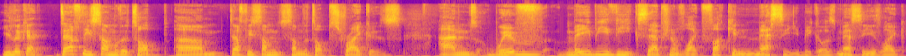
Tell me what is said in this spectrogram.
you look at definitely some of the top um definitely some some of the top strikers. And with maybe the exception of like fucking Messi because Messi is like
